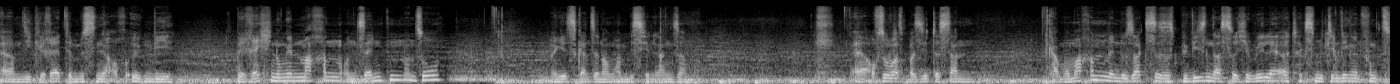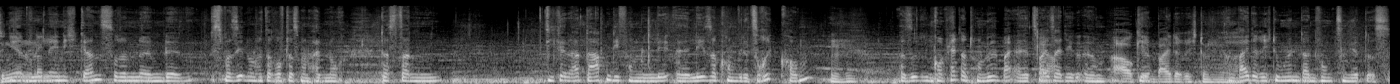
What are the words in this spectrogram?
ähm, die Geräte müssen ja auch irgendwie Berechnungen machen und senden und so. Dann geht das Ganze noch mal ein bisschen langsamer. Äh, auf sowas basiert das dann kann man machen, wenn du sagst, es ist bewiesen, dass solche Relay-Attacks mit den Dingern funktionieren. Ja, Relay nicht ganz, sondern ähm, der, das basiert noch darauf, dass man halt noch, dass dann die Daten, die vom äh, Leser kommen, wieder zurückkommen. Mhm. Also ein kompletter Tunnel, äh, zweiseitige. Ähm, ah, okay, in beide Richtungen, ja. In beide Richtungen, dann funktioniert das.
